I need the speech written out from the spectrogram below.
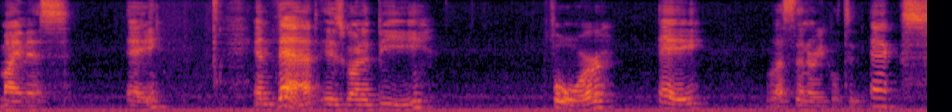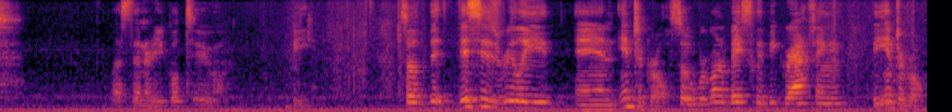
minus a. And that is going to be for a less than or equal to x less than or equal to b. So th this is really an integral. So we're going to basically be graphing the integral.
